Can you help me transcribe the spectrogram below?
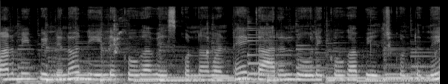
మనం ఈ పిండిలో నీళ్ళు ఎక్కువగా వేసుకున్నామంటే గారెలు నూనె ఎక్కువగా పీల్చుకుంటుంది.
